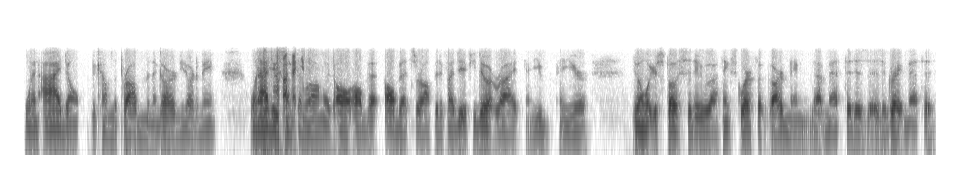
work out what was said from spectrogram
when I don't become the problem in the garden. You know what I mean? When I do right. something wrong, like all all bet all bets are off. But if I do if you do it right and you and you're doing what you're supposed to do, I think square foot gardening that method is is a great method,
